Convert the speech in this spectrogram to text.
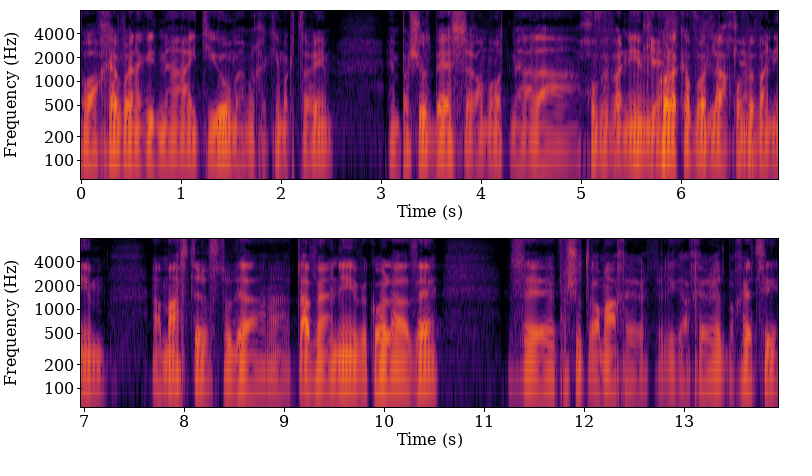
או החבר'ה, נגיד, מה-ITU, מהמרחקים הקצרים, הם פשוט בעשר רמות מעל החובבנים, כן. כל הכבוד לחובבנים, כן. המאסטרס, אתה יודע, אתה ואני וכל הזה, זה פשוט רמה אחרת, זה ליגה אחרת בחצי.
